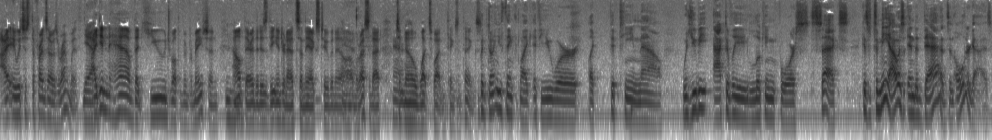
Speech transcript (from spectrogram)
I, it was just the friends that I was around with. Yeah. I didn't have that huge wealth of information mm-hmm. out there that is the internets and the XTube and all the rest of that to know what's what and things and things. But don't you think, like, if you were like 15 now, would you be actively looking for sex? Because to me, I was into dads and older guys.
